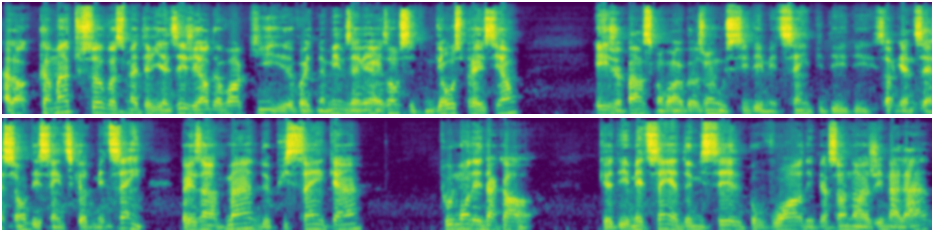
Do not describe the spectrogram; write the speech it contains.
Alors, comment tout ça va se matérialiser? J'ai hâte de voir qui va être nommé. Vous avez raison, c'est une grosse pression. Et je pense qu'on va avoir besoin aussi des médecins puis des, des, organisations, des syndicats de médecins. Présentement, depuis cinq ans, tout le monde est d'accord que des médecins à domicile pour voir des personnes âgées malades,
